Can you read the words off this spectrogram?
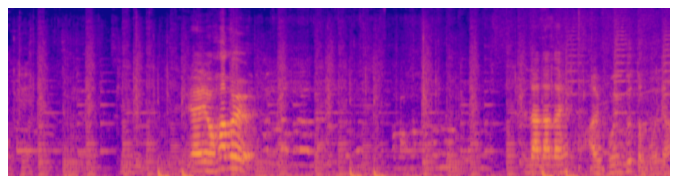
오케이. 야 이거 화물. 나 나나 아 뭐인 것도 뭐냐?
